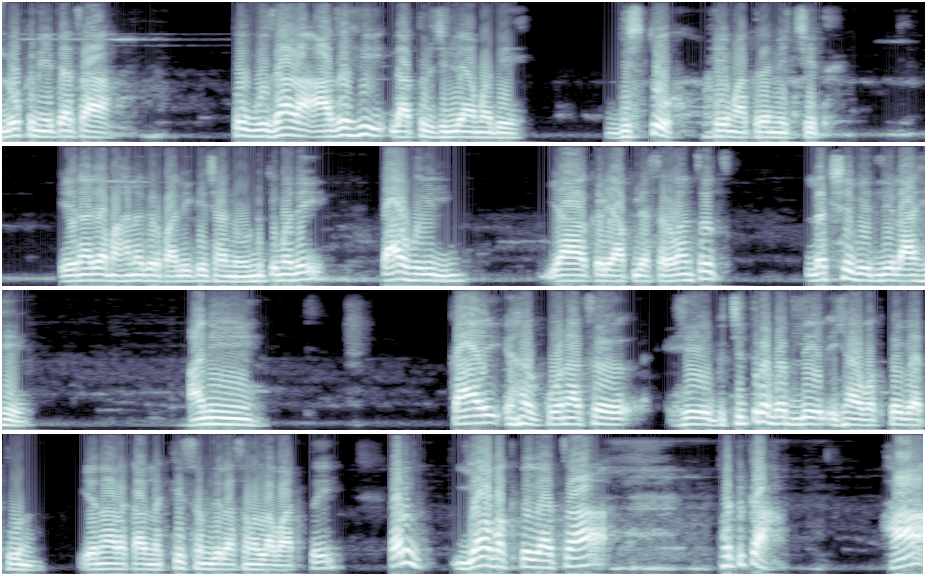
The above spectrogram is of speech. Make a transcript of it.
लोकनेत्याचा तो उजाळा आजही लातूर जिल्ह्यामध्ये दिसतो हे मात्र निश्चित. येणाऱ्या महानगरपालिकेच्या निवडणुकीमध्ये काय होईल याकडे आपल्या सर्वांचंच लक्ष वेधलेलं आहे. आणि काय कोणाचं हे चित्र बदलेल ह्या वक्तव्यातून येणारा काळ नक्कीच समजेल असं मला वाटतंय. कारण या वक्तव्याचा फटका हा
